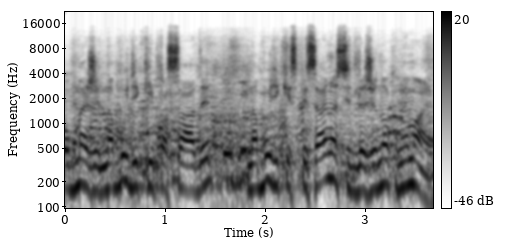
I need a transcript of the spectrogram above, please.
обмежень на будь-які посади, на будь-які спеціальності для жінок немає.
